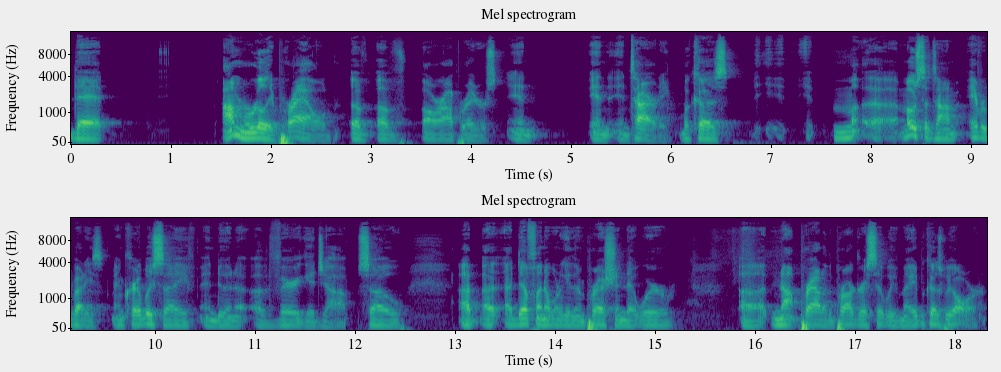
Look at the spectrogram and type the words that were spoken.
that I'm really proud of of our operators in in entirety because uh, most of the time, everybody's incredibly safe and doing a, a very good job. So I, I, I, definitely don't want to give the impression that we're uh, not proud of the progress that we've made because we are.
